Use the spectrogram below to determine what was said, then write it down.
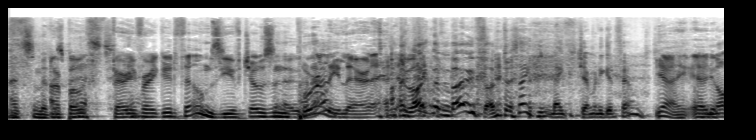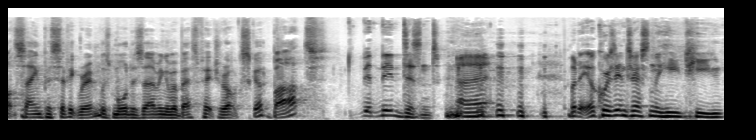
nonsense. some of are both best, very yeah. very good films. You've chosen poorly there. I like them both. I'm just saying he makes generally good films. Yeah, uh, I'm not saying Pacific Rim was more deserving of a Best Picture Oscar, but It, doesn't, Uh, but of course, interestingly, he he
